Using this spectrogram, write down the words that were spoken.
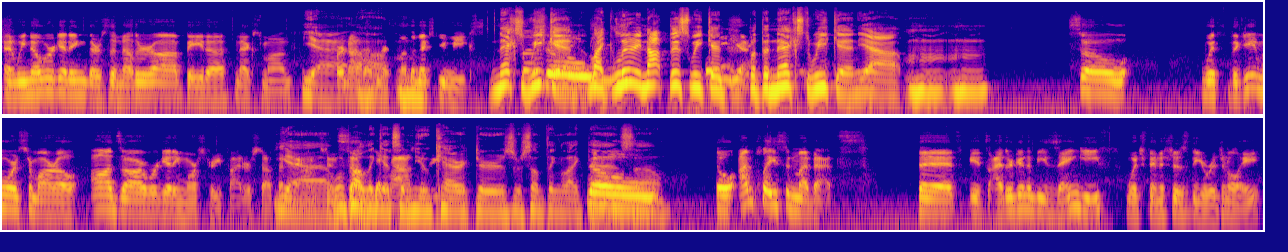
And we know we're getting there's another uh, beta next month, Yeah. or not uh, next month, the next few weeks. next So- weekend, like literally not this weekend, Yeah. but the next weekend. Yeah. hmm hmm So, with the Game Awards tomorrow, odds are we're getting more Street Fighter stuff. Yeah, announced we'll some probably get some new characters or something like that. So, So, so I'm placing my bets that it's either going to be Zangief, which finishes the original eight,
